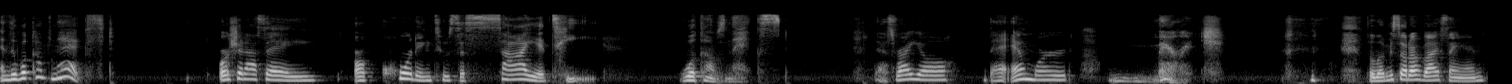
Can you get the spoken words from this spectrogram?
And then what comes next? Or should I say, according to society, what comes next? That's right, y'all. That M word, marriage. so let me start off by saying,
